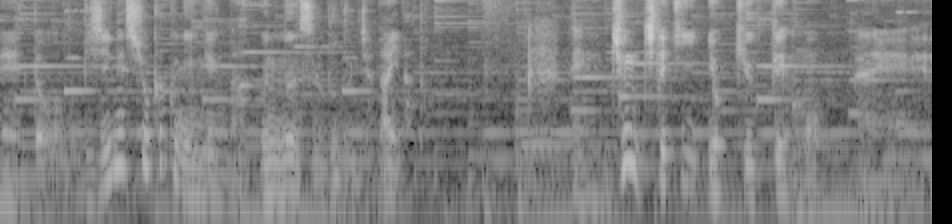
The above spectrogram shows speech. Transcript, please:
えっ、ー、とビジネス書書く人間がうんぬんする部分じゃないなと。えー、純知的欲求っていうのも、え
